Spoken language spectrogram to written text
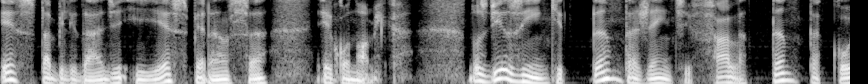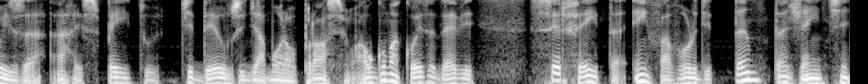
estabilidade e esperança econômica. Nos dias em que tanta gente fala tanta coisa a respeito de Deus e de amor ao próximo, alguma coisa deve ser feita em favor de tanta gente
